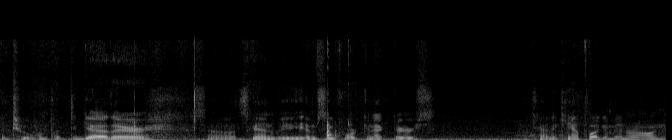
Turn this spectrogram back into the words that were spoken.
the two of them put together. So it's going to be MC4 connectors. Kind of can't plug them in wrong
